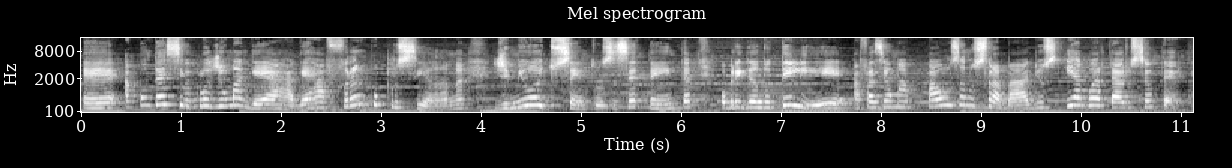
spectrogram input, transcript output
É, acontece que eclodiu uma guerra, a Guerra Franco-Prussiana de 1870, obrigando Tellier a fazer uma pausa nos trabalhos e aguardar o seu término.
